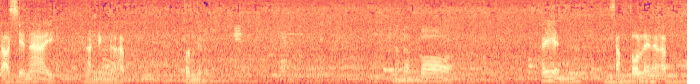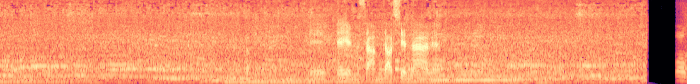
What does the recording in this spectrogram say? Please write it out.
ดาเซียนาอีกอันหนึ่งนะครับ ต้นหนึ่งนะครับก็ให้เห็นสามต้นเลยนะครับนี่ให้เห็นสามดาเซียนาเนี่ยพวก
